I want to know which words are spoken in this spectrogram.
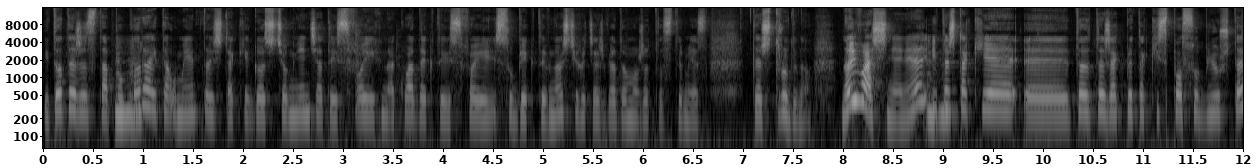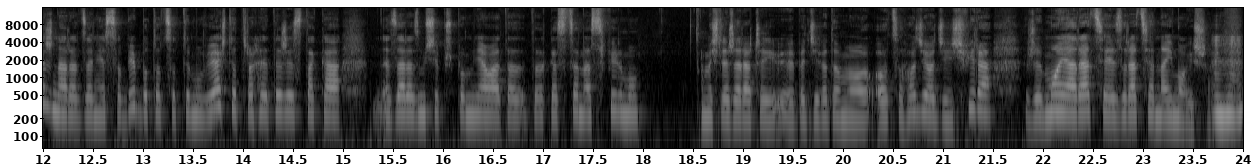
i to też jest ta mhm. pokora mm. i ta umiejętność takiego ściągnięcia tej swoich nakładek, tej swojej subiektywności, chociaż wiadomo, że to z tym jest też trudno. No i właśnie, nie? I mm -hmm. też takie, y, to też jakby taki sposób już też na radzenie sobie, bo to, co ty mówiłaś, to trochę też jest taka, zaraz mi się przypomniała ta, ta taka scena z filmu, Myślę, że raczej y, będzie wiadomo o co chodzi, o Dzień Świra, że moja racja jest racja najmojsza, mm-hmm.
